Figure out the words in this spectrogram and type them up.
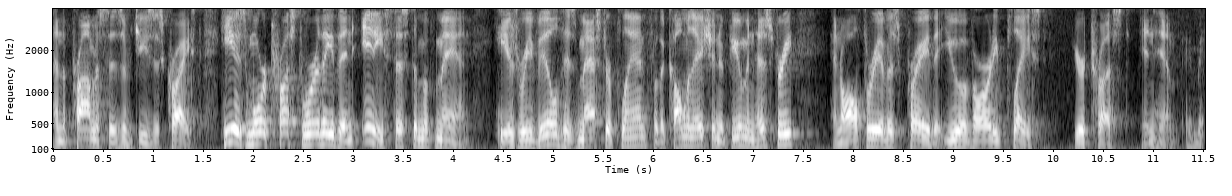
and the promises of Jesus Christ. He is more trustworthy than any system of man. He has revealed his master plan for the culmination of human history and all three of us pray that you have already placed your trust in Him. Amen.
